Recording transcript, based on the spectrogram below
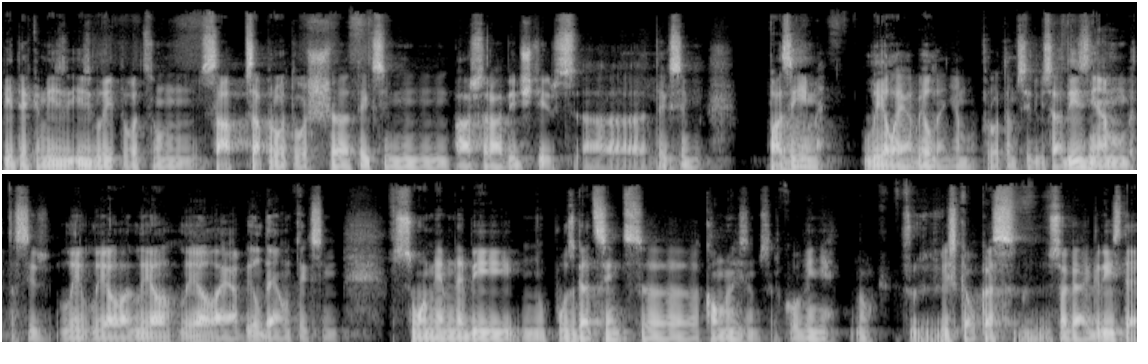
pietiekami izglītots un sap, saprotošs, teiksim, pārsvarā vidusšķirs teiksim, pazīme lielajā bildē ņemot. Protams, ir visādi izņēmumi, bet tas ir lielā, lielā, lielajā bildē. Un, teiksim, Somijam nebija nu, pusgadsimts uh, komunisms, ar ko viņi nu, viss kaut kas sagāja grīstē.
